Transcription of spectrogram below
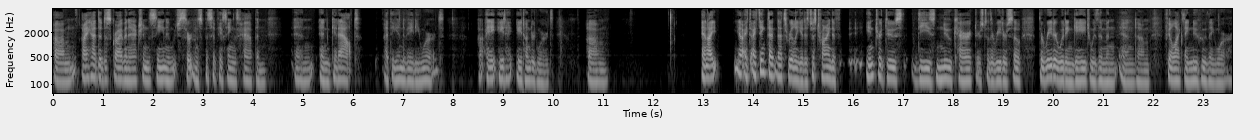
um, I had to describe an action scene in which certain specific things happen, and and get out at the end of 80 words, uh, eight, eight, 800 words. Um, and I, yeah, I, I think that that's really it. Is just trying to f- introduce these new characters to the reader, so the reader would engage with them and and um, feel like they knew who they were.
